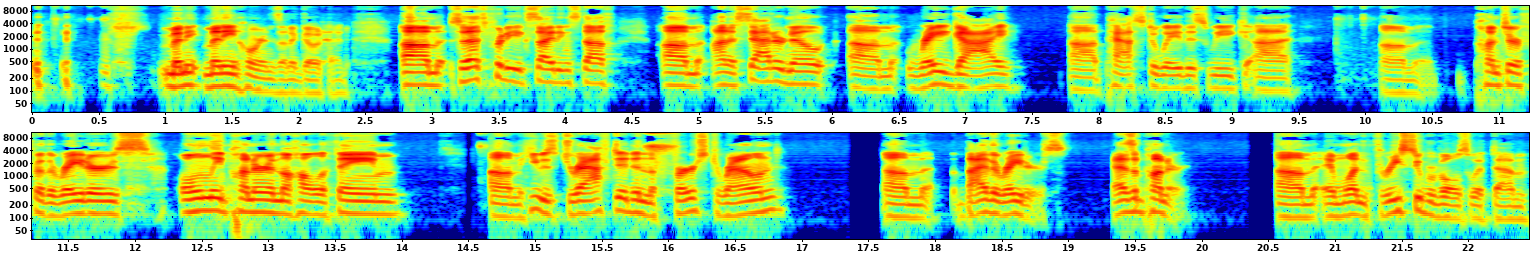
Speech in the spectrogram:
many many horns on a goat head. Um, so that's pretty exciting stuff. Um, on a sadder note, um, Ray Guy uh, passed away this week. Uh, um, punter for the Raiders, only punter in the Hall of Fame. Um, he was drafted in the first round um, by the Raiders as a punter um, and won three Super Bowls with them.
